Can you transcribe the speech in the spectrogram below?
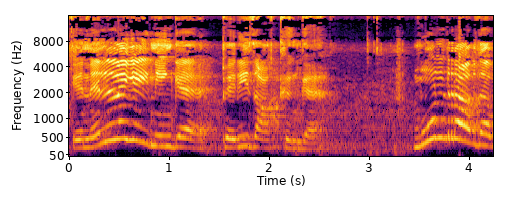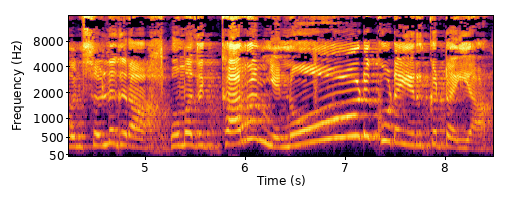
என் எல்லையை நீங்க பெரிதாக்குங்க. மூன்றாவது அவன் சொல்லுகிறான் உமது கரம் என்னோடு கூட இருக்கட்டும் ஐயா.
